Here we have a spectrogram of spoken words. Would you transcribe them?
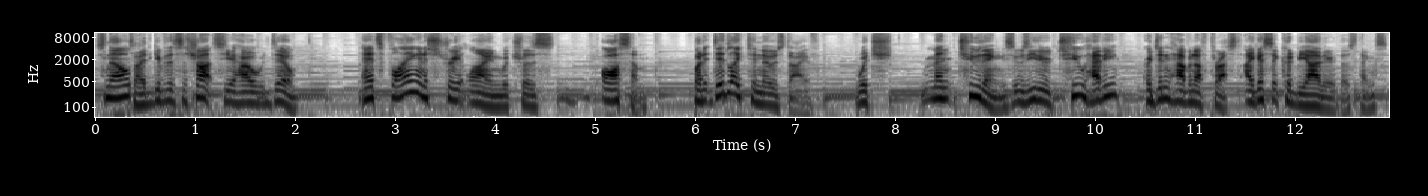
So now, I'd give this a shot, see how it would do. And it's flying in a straight line, which was awesome. But it did like to nosedive, which meant two things. It was either too heavy or didn't have enough thrust. I guess it could be either of those things.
